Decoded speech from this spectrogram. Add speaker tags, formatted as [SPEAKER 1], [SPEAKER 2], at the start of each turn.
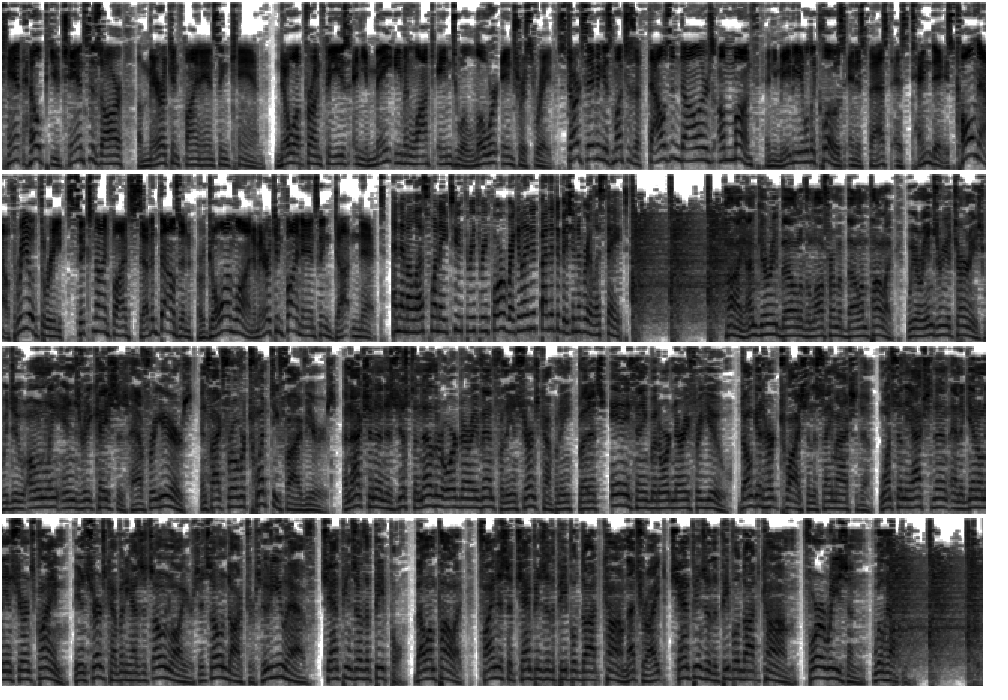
[SPEAKER 1] can't help you, chances are American Financing can. No upfront fees, and you may even lock into a lower interest rate. Start saving as much as $1,000 a month, and you may be able to close in as fast as 10 days. Call now, 303-695-7000, or go online, AmericanFinancing.net.
[SPEAKER 2] MLS 182334, regulated by the Division of Real Estate.
[SPEAKER 3] Hi, I'm Gary Bell of the law firm of Bell and Pollock. We are injury attorneys. We do only injury cases, have for years. In fact, for over 25 years. An accident is just another ordinary event for the insurance company, but it's anything but ordinary for you. Don't get hurt twice in the same accident. Once in the accident and again on the insurance claim. The insurance company has its own lawyers, its own doctors. Who do you have? Champions of the People. Bell and Pollock. Find us at championsofthepeople.com. That's right. Championsofthepeople.com. For a reason. We'll help you.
